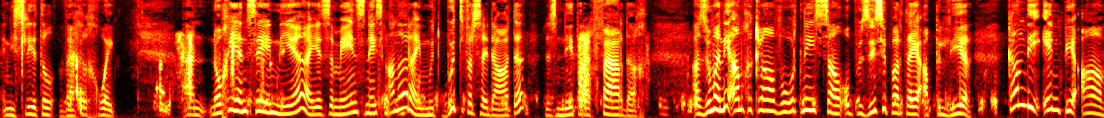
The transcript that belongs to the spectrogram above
en die sleutel weggegooi. En nog een sê nee hy is 'n mens nes ander. Hy moet boet vir sy dade dis net regverdig. As Zuma nie aangekla word nie sal oppositiepartye appeleer. Kan die NPA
